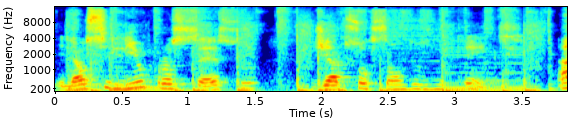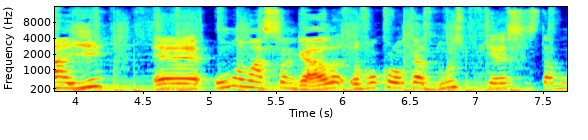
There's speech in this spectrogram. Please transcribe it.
Ele auxilia o processo de absorção dos nutrientes. Aí, é, uma maçã gala, eu vou colocar duas porque essas estavam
